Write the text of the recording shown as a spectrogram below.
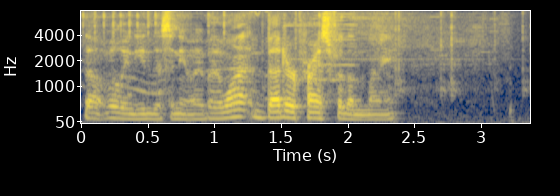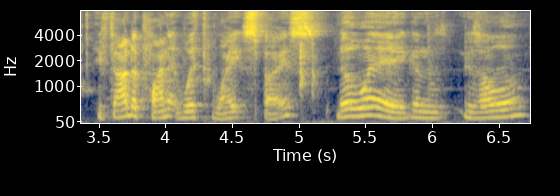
Don't really need this anyway, but I want better price for the money. You found a planet with white spice? No way, Gonzalo.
